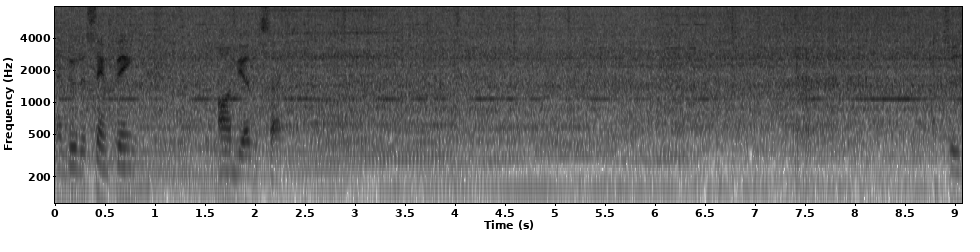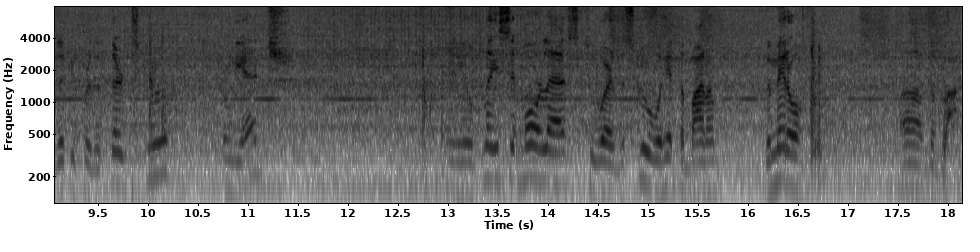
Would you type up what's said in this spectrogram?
and do the same thing on the other side. He's looking for the third screw from the edge. And he'll place it more or less to where the screw will hit the bottom, the middle of the block.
